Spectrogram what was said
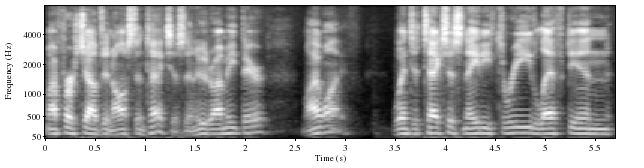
My first job's in Austin, Texas. And who do I meet there? My wife. Went to Texas in 83, left in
